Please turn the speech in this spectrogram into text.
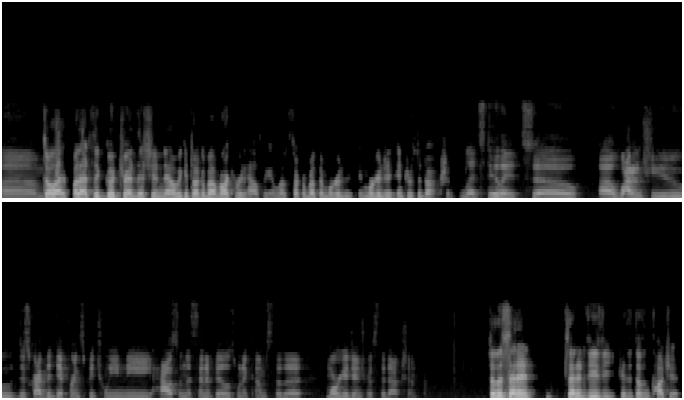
Um, so that, but that's a good transition. Now we can talk about market rate housing, and let's talk about the mortgage mortgage interest deduction. Let's do it. So uh, why don't you describe the difference between the House and the Senate bills when it comes to the mortgage interest deduction? So the Senate Senate's easy because it doesn't touch it.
